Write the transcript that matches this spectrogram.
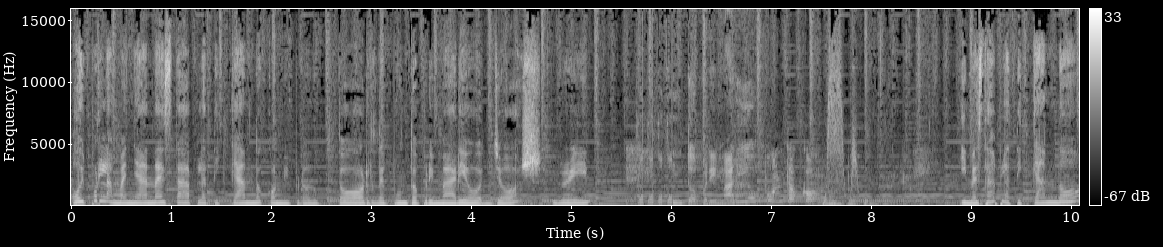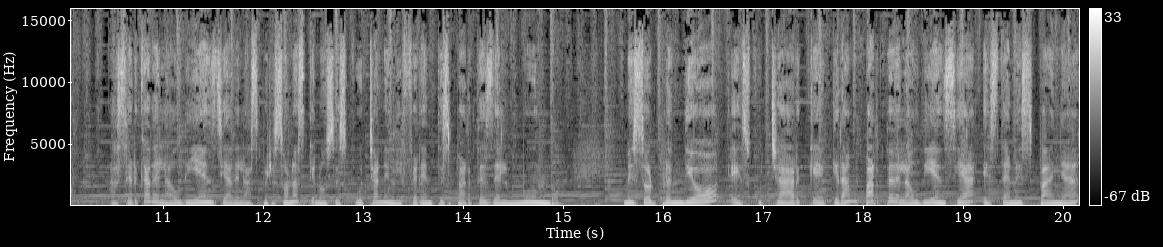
Hoy por la mañana estaba platicando con mi productor de punto primario, Josh Green. Puntoprimario.com y me estaba platicando acerca de la audiencia, de las personas que nos escuchan en diferentes partes del mundo. Me sorprendió escuchar que gran parte de la audiencia está en España,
